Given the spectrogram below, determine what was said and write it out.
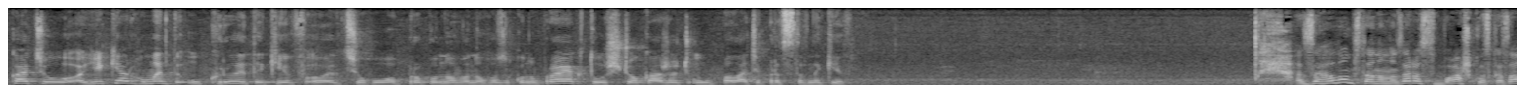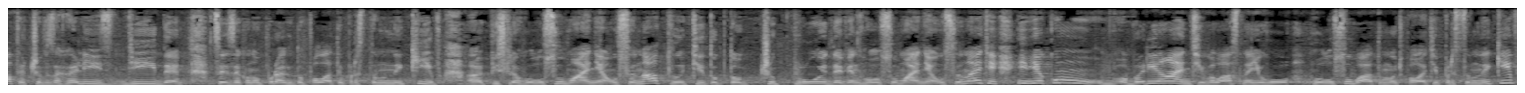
Катю, які аргументи у критиків е, цього пропонованого законопроекту, що кажуть у палаті представників? Загалом станом на зараз важко сказати, чи взагалі дійде цей законопроект до палати представників е, після голосування у сенаті, тобто чи пройде він голосування у сенаті, і в якому варіанті власне його голосуватимуть в палаті представників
